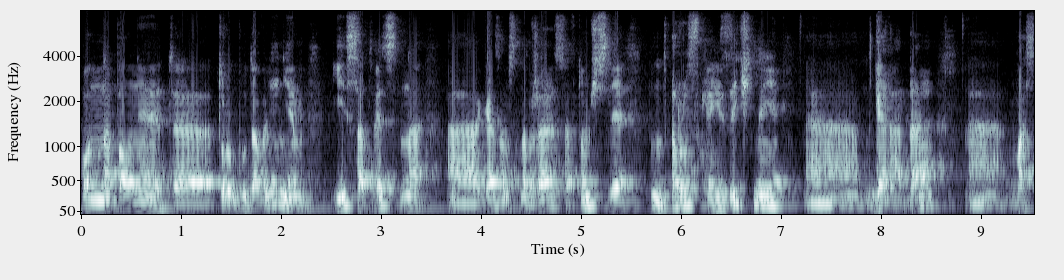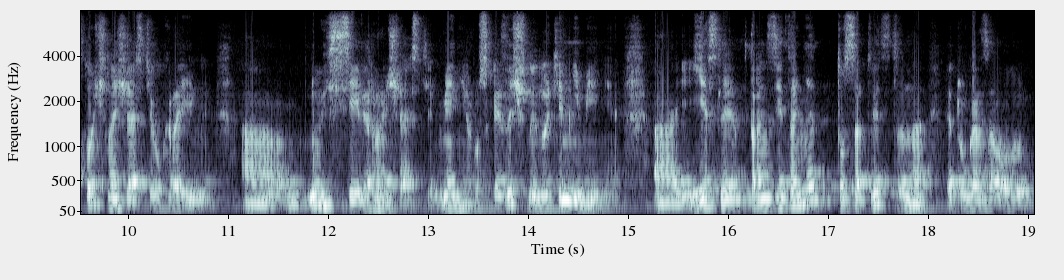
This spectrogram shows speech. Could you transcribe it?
он наполняет э, трубу давлением и, соответственно, э, газом снабжаются в том числе русскоязычные э, города э, восточной части Украины, э, ну и северной части, менее русскоязычные, но тем не менее. Э, если транзита нет, то, соответственно, эту газовую,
